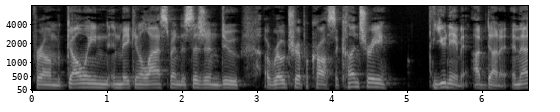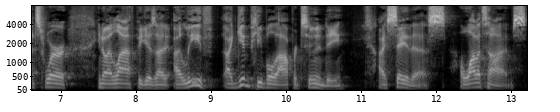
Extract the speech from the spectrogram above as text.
from going and making a last minute decision, do a road trip across the country. You name it. I've done it. And that's where, you know, I laugh because I, I leave, I give people the opportunity. I say this a lot of times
